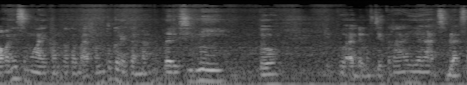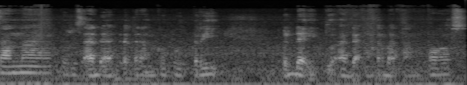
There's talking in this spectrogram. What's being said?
pokoknya semua ikon kota Batam tuh kelihatan banget dari sini tuh itu ada masjid raya sebelah sana terus ada dataran Putri beda itu ada kantor Batam Pos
